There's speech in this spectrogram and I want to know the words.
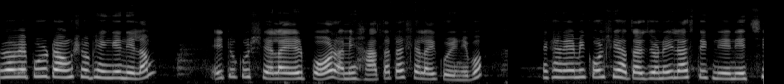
এভাবে পুরোটা অংশ ভেঙে নিলাম। এইটুকু সেলাইয়ের পর আমি হাতাটা সেলাই করে নিব। এখানে আমি কলসি হাতার জন্য ইলাস্টিক নিয়ে নিচ্ছি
